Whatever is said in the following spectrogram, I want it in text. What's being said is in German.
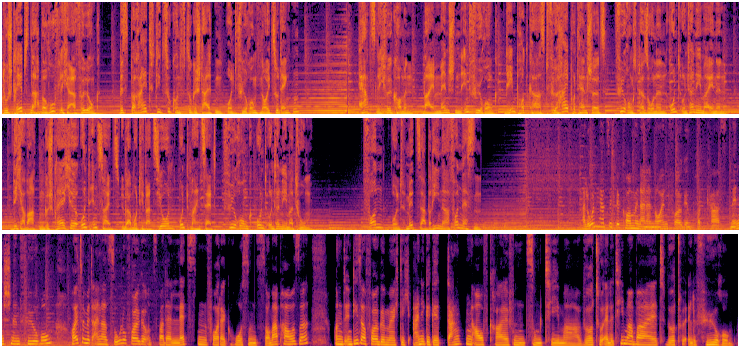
Du strebst nach beruflicher Erfüllung, bist bereit, die Zukunft zu gestalten und Führung neu zu denken? Herzlich willkommen bei Menschen in Führung, dem Podcast für High Potentials, Führungspersonen und Unternehmerinnen. Dich erwarten Gespräche und Insights über Motivation und Mindset, Führung und Unternehmertum. Von und mit Sabrina von Nessen. Hallo und herzlich willkommen in einer neuen Folge im Podcast Menschen in Führung. Heute mit einer Solo-Folge und zwar der letzten vor der großen Sommerpause. Und in dieser Folge möchte ich einige Gedanken aufgreifen zum Thema virtuelle Teamarbeit, virtuelle Führung.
